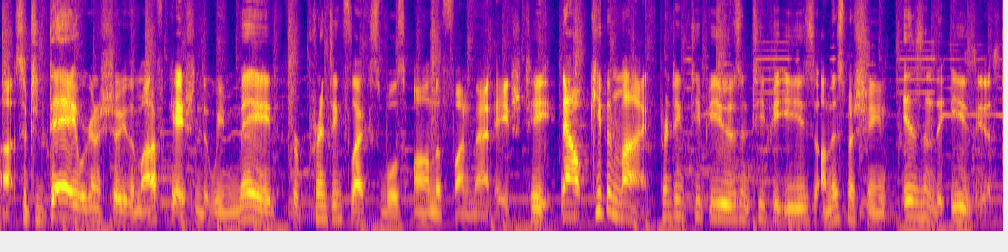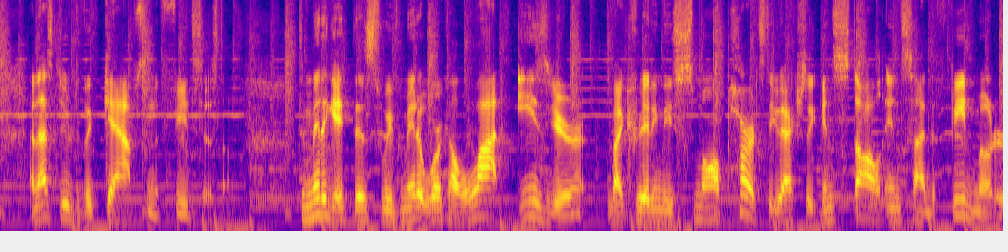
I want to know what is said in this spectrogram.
Uh, so today we're going to show you the modification that we made for printing flexibles on the FunMat HT. Now keep in mind, printing TPUs and TPEs on this machine isn't the easiest, and that's due to the gaps in the feed system. To mitigate this, we've made it work a lot easier by creating these small parts that you actually install inside the feed motor,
